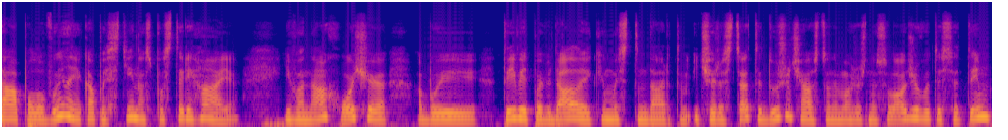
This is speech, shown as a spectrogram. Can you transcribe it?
та половина, яка постійно спостерігає, і вона хоче, аби ти відповідала якимось стандартам. І через це ти дуже часто не можеш насолоджуватися тим,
